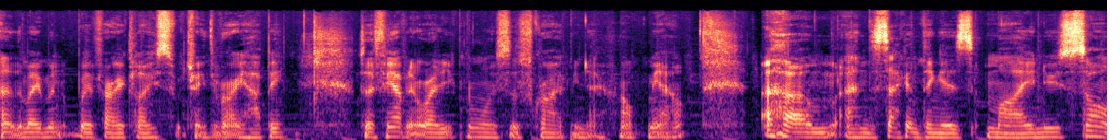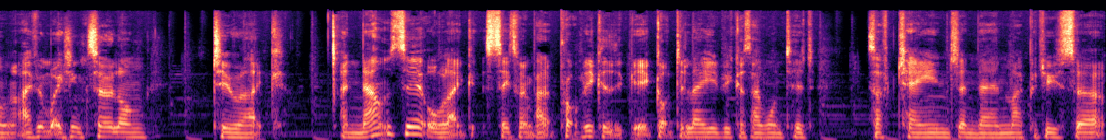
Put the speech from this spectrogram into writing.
at the moment we're very close, which makes me very happy. So if you haven't already, you can always subscribe, you know, help me out. Um, and the second thing is my new song. I've been waiting so long to like announce it or like say something about it properly because it, it got delayed because I wanted stuff changed, and then my producer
